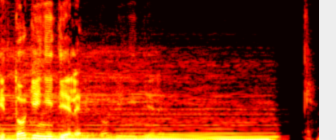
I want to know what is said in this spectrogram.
Итоги недели.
